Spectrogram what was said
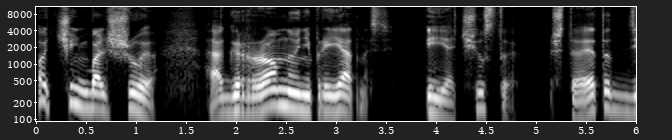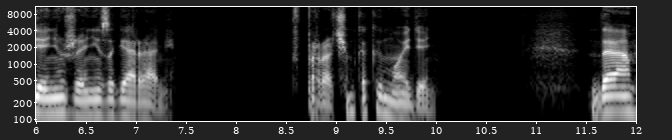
очень большую, огромную неприятность, и я чувствую, что этот день уже не за горами. Впрочем, как и мой день. Да,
